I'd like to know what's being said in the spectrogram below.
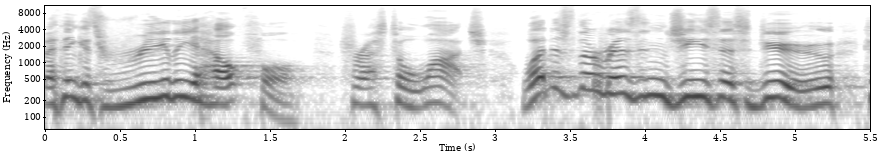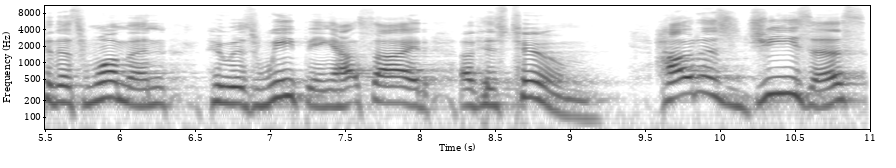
But I think it's really helpful for us to watch. What does the risen Jesus do to this woman who is weeping outside of his tomb? How does Jesus,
